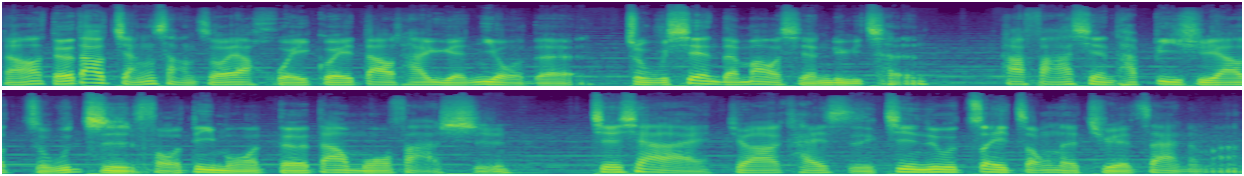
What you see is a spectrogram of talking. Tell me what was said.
然后得到奖赏之后，要回归到他原有的主线的冒险旅程。他发现他必须要阻止伏地魔得到魔法石，接下来就要开始进入最终的决战了嘛？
